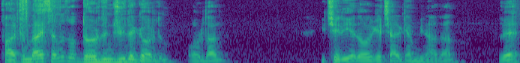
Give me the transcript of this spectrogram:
farkındaysanız o dördüncüyü de gördüm oradan içeriye doğru geçerken binadan ve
